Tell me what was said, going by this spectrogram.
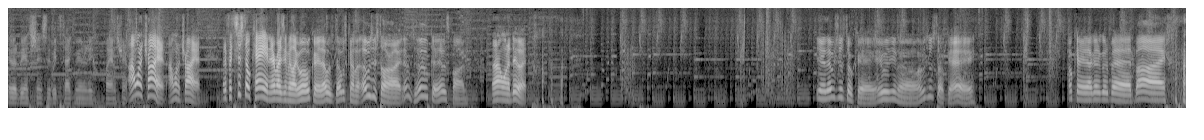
It would be interesting to see the Beat Attack community play in the stream. I want to try it. I want to try it. But if it's just okay and everybody's gonna be like, "Oh, okay, that was that was kind of that was just all right. That was okay. That was fun," then I don't want to do it. yeah, that was just okay. It was, you know, it was just okay. Okay, I gotta go to bed. Bye.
